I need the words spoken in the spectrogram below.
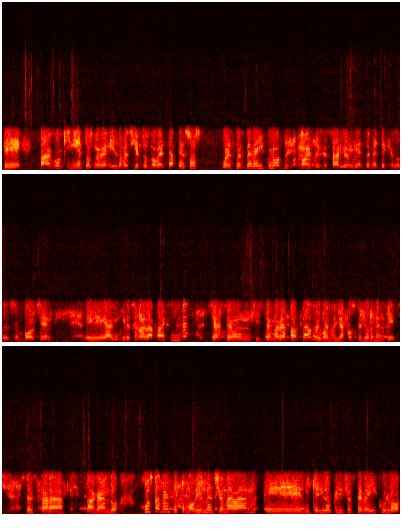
de pago, 509.990 pesos cuesta este vehículo. No es necesario, evidentemente, que lo desembolsen eh, al ingresar a la página. Se hace un sistema de apartado y bueno, ya posteriormente se estará pagando. Justamente como bien mencionaban, eh, mi querido Cris, este vehículo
